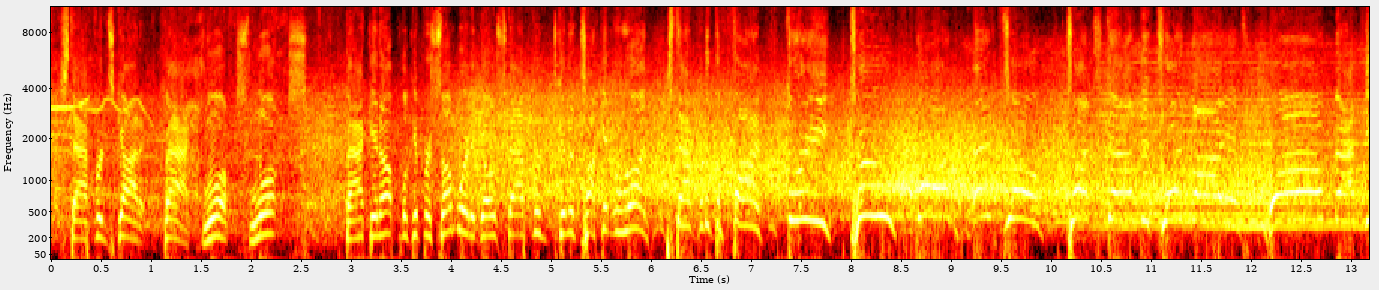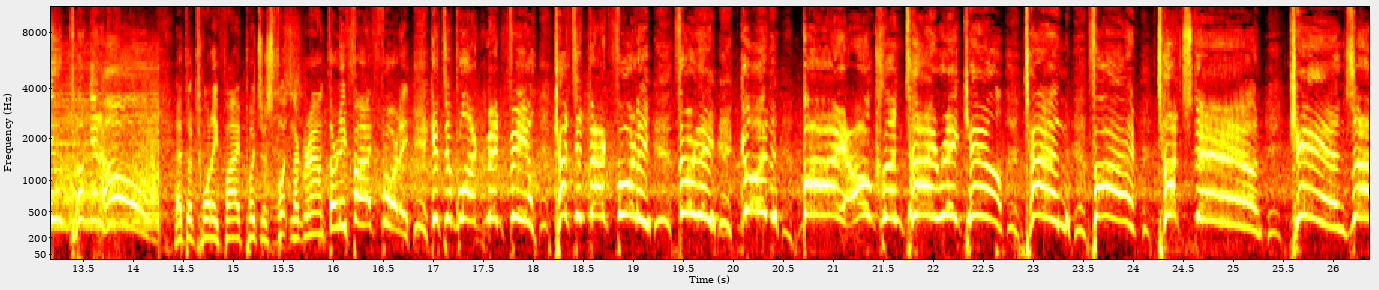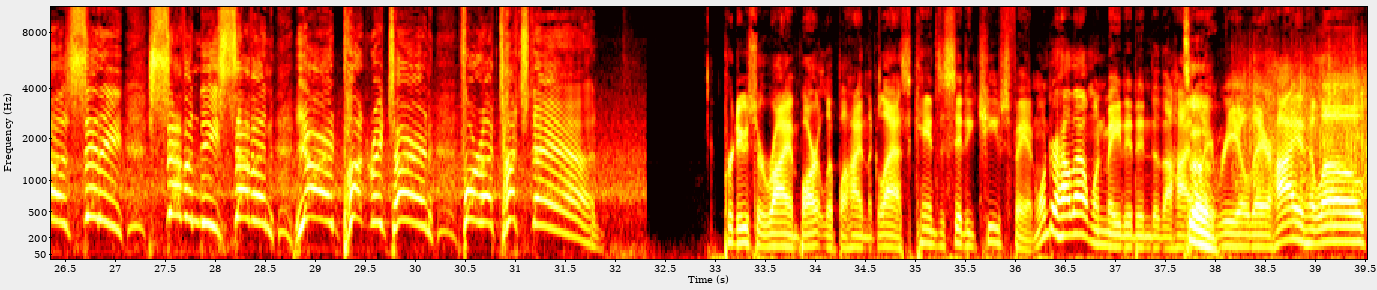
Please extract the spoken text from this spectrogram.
Stafford's got it. Back. Looks. Looks. Backing up, looking for somewhere to go. Stafford's going to tuck it and run. Stafford at the five, three, two, one, end zone. Touchdown, Detroit Lions. Oh, Matthew took it home. At the 25, puts his foot in the ground. 35 40. Gets a block midfield. Cuts it back 40, 30. Goodbye, Oakland. Tyreek Hill. 10 5. Touchdown. Kansas City. 77 yard punt return for a touchdown producer Ryan Bartlett behind the glass, Kansas City Chiefs fan. Wonder how that one made it into the highlight so, reel there. Hi and hello.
